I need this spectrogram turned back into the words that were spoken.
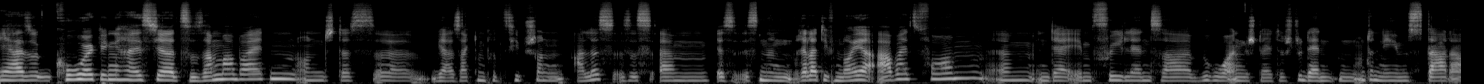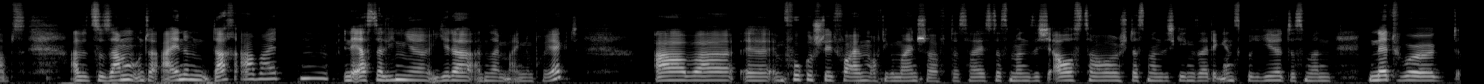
Ja, also Coworking heißt ja zusammenarbeiten und das äh, ja, sagt im Prinzip schon alles. Es ist, ähm, es ist eine relativ neue Arbeitsform, ähm, in der eben Freelancer, Büroangestellte, Studenten, Unternehmen, Startups alle zusammen unter einem Dach arbeiten. In erster Linie jeder an seinem eigenen Projekt. Aber äh, im Fokus steht vor allem auch die Gemeinschaft. Das heißt, dass man sich austauscht, dass man sich gegenseitig inspiriert, dass man networkt.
